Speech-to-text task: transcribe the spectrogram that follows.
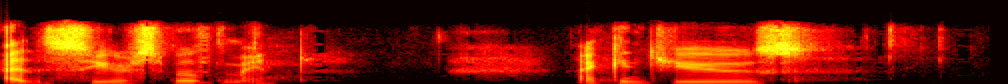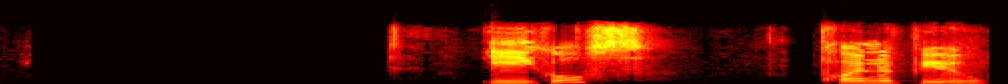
at the sphere's movement. I can use Eagle's point of view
